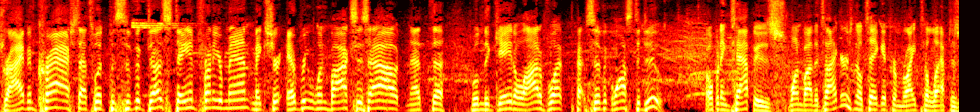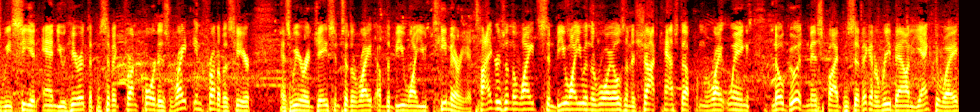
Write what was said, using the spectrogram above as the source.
Drive and crash. That's what Pacific does. Stay in front of your man. Make sure everyone boxes out. That uh, will negate a lot of what Pacific wants to do. Opening tap is won by the Tigers, and they'll take it from right to left as we see it and you hear it. The Pacific front court is right in front of us here as we are adjacent to the right of the BYU team area. Tigers in the whites and BYU in the Royals, and a shot cast up from the right wing. No good, missed by Pacific, and a rebound yanked away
